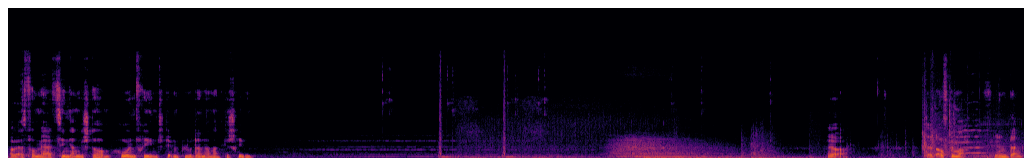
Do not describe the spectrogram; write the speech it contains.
Aber er ist vor mehr als zehn Jahren gestorben. Ruhe in Frieden, steht mit Blut an der Wand geschrieben. Ja. Er hat aufgemacht. Vielen Dank.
